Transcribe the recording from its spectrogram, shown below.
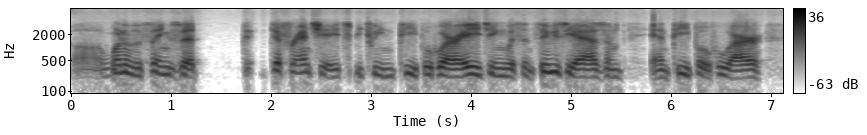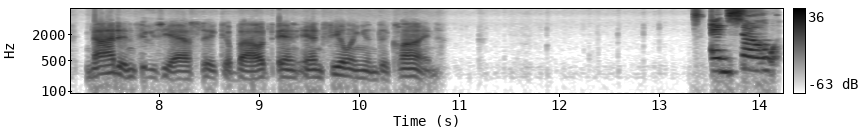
uh, one of the things that differentiates between people who are aging with enthusiasm and people who are not enthusiastic about and, and feeling in decline. And so,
